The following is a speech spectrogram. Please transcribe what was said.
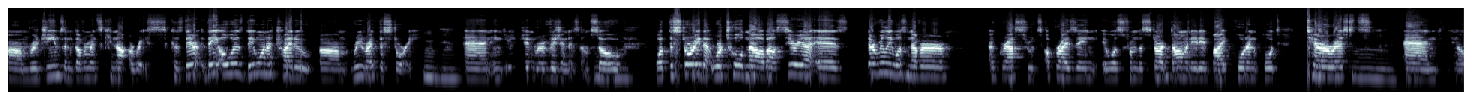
um, regimes and governments cannot erase because they're they always they want to try to um, rewrite the story mm-hmm. and engage in revisionism. Mm-hmm. So what the story that we're told now about Syria is there really was never a grassroots uprising. It was from the start dominated by quote unquote terrorists mm. and you know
